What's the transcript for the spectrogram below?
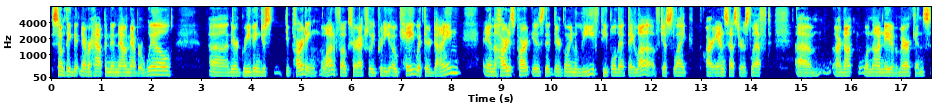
something that never happened and now never will. Uh, they're grieving just departing. A lot of folks are actually pretty okay with their dying. And the hardest part is that they're going to leave people that they love, just like our ancestors left, um, are not, well, non Native Americans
